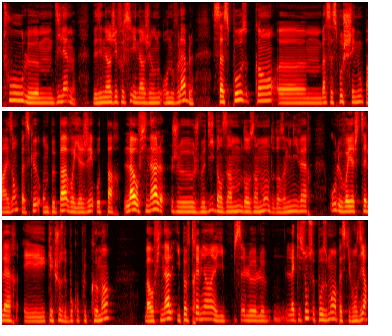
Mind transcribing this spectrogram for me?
tout le hum, dilemme des énergies fossiles et énergies renou- renouvelables, ça se pose quand euh, bah, ça se pose chez nous, par exemple, parce qu'on ne peut pas voyager autre part. Là, au final, je, me dis, dans un, dans un monde, dans un univers où le voyage stellaire est quelque chose de beaucoup plus commun, bah, au final, ils peuvent très bien. la question se pose moins parce qu'ils vont se dire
